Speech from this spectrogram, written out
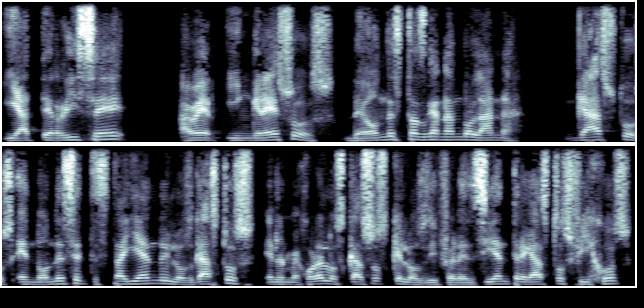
y aterrice, a ver, ingresos, ¿de dónde estás ganando lana? Gastos, en dónde se te está yendo y los gastos, en el mejor de los casos, que los diferencia entre gastos fijos,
